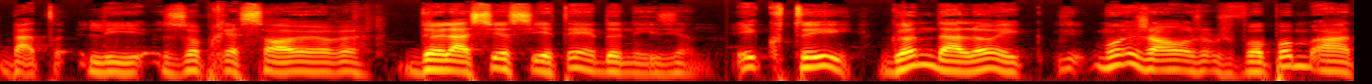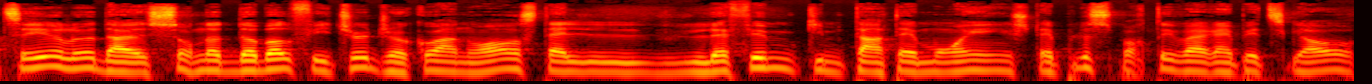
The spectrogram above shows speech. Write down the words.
battre les oppresseurs de la société indonésienne. Écoutez, Gondala, moi, genre, je vais pas mentir, là, sur notre double feature Joko Anwar, c'était le film qui me tentait moins. J'étais plus porté vers un petit gars.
